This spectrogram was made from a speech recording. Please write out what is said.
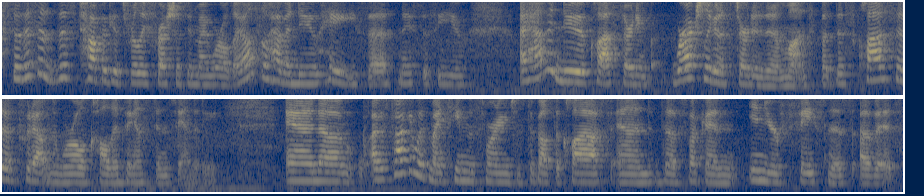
so this is this topic is really fresh up in my world. I also have a new. Hey Isa, nice to see you. I have a new class starting. We're actually going to start it in a month, but this class that I've put out in the world called Advanced Insanity. And um, I was talking with my team this morning just about the class and the fucking in your faceness of it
